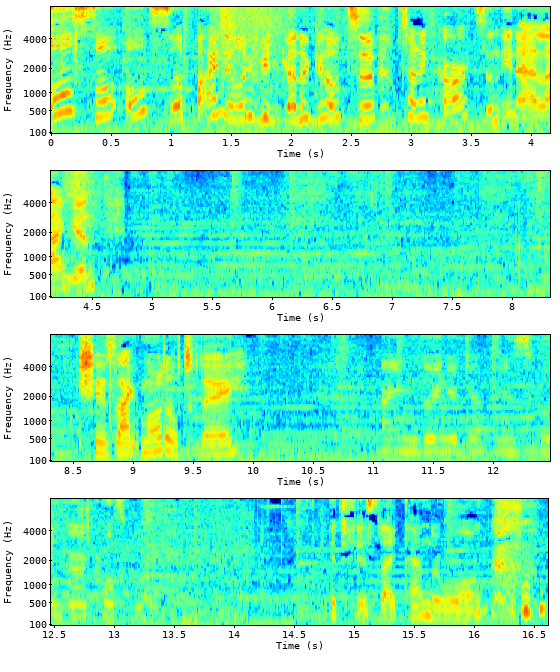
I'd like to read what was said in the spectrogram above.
Also, also, finally we're gonna go to Garden in Erlangen. She's like model today. I'm doing a Japanese schoolgirl cosplay. It feels like kinda wrong.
